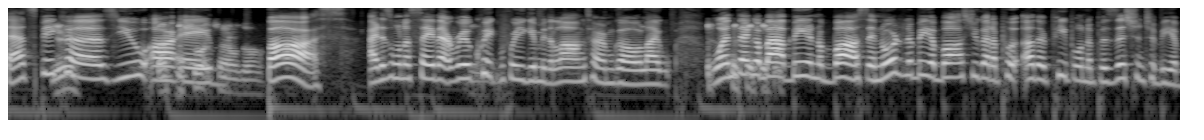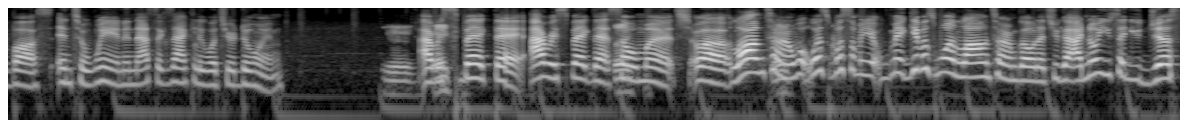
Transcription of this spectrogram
that's because you are a short term goal. boss. I just want to say that real quick before you give me the long term goal. Like, one thing about being a boss, in order to be a boss, you got to put other people in a position to be a boss and to win. And that's exactly what you're doing. Yeah, I thank you. respect that. I respect that so Thank you. much. Uh, long term, what, what's what's some of your? Man, give us one long term goal that you got. I know you said you just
